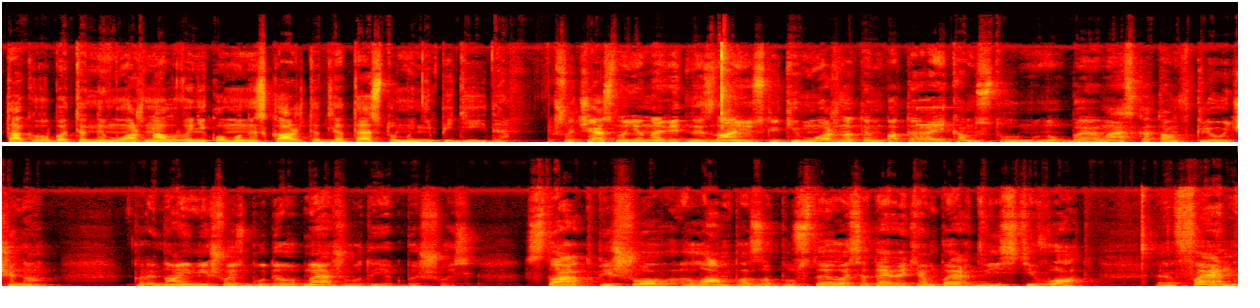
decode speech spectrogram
Так робити не можна, але ви нікому не скажете, для тесту мені підійде. Якщо чесно, я навіть не знаю, скільки можна тим батарейкам струму. Ну, БМС там включена. Принаймні щось буде обмежувати, якби щось. Старт пішов, лампа запустилася, 9 ампер 200 Вт. Фен.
